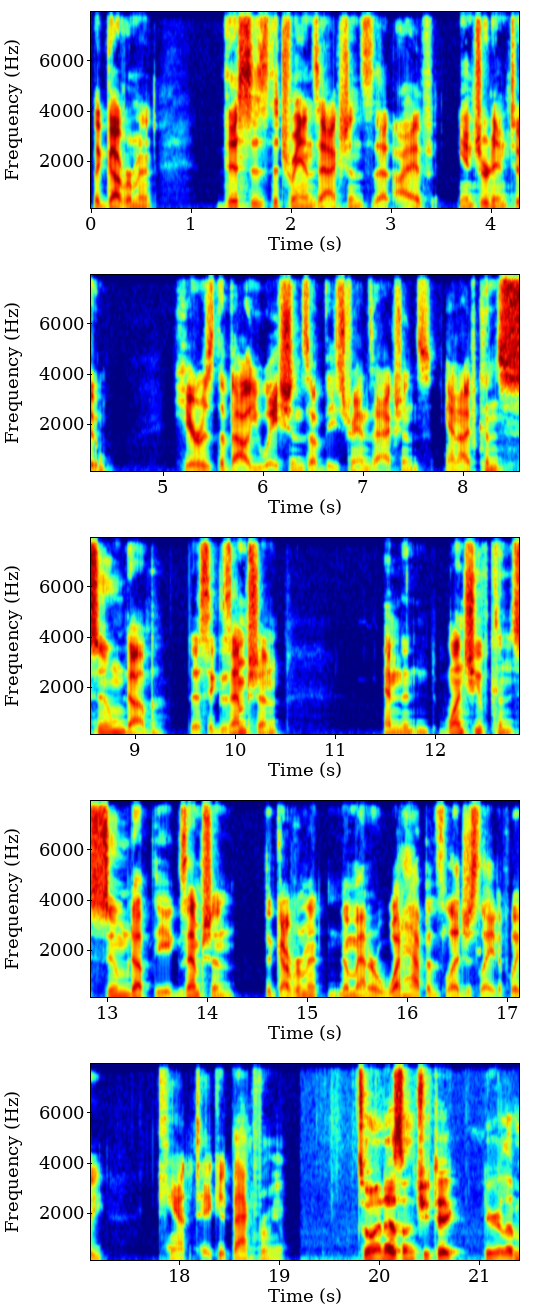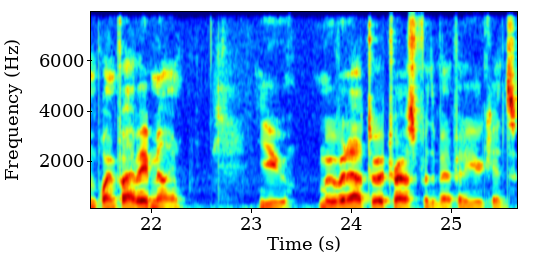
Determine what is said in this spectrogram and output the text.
the government this is the transactions that I've entered into. Here is the valuations of these transactions, and I've consumed up this exemption. And then once you've consumed up the exemption, the government, no matter what happens legislatively, can't take it back from you. So in essence, you take your 11.58 million, you move it out to a trust for the benefit of your kids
